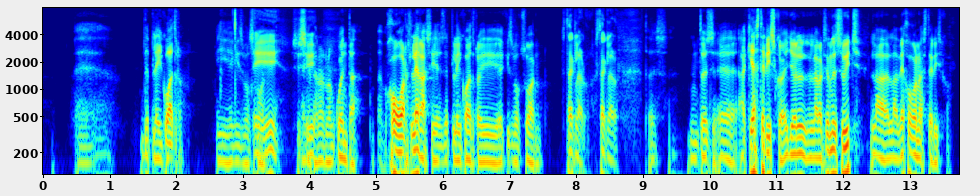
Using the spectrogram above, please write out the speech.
eh, de Play 4 y Xbox One. Sí, sí, Hay sí, que tenerlo en cuenta. Hogwarts Legacy es de Play 4 y Xbox One. está claro, está claro. Entonces, entonces eh, aquí asterisco. ¿eh? Yo la versión de Switch la, la dejo con asterisco.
